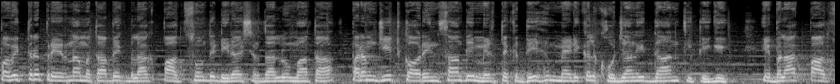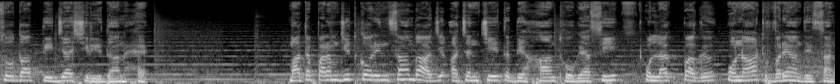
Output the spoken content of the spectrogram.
ਪਵਿੱਤਰ ਪ੍ਰੇਰਣਾ ਮੁਤਾਬਕ ਬਲਾਕ ਭਾਦਸੋਂ ਦੇ ਡੇਰਾ ਸ਼ਰਧਾਲੂ ਮਾਤਾ ਪਰਮਜੀਤ ਕੌਰ ਇਨਸਾਨ ਦੀ ਮ੍ਰਿਤਕ ਦੇਹ ਮੈਡੀਕਲ ਖੋਜਾਂ ਲਈ ਦਾਨ ਕੀਤੀ ਗਈ। ਇਹ ਬਲਾਕ ਭਾਦਸੋਂ ਦਾ ਤੀਜਾ ਸ਼ਰੀਰਦਾਨ ਹੈ। ਮਾਤਾ ਪਰਮਜੀਤ ਕੌਰ ਇਨਸਾਨ ਦਾ ਅੱਜ ਅਚਨਚੇਤ ਦੇਹਾਂਤ ਹੋ ਗਿਆ ਸੀ। ਉਹ ਲਗਭਗ 59 ਵਰਿਆਂ ਦੇ ਸਨ।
